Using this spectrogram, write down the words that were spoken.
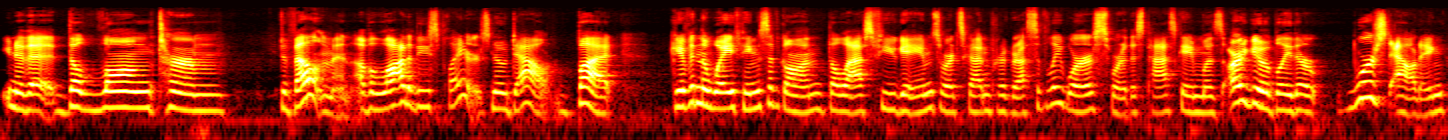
you know the the long term development of a lot of these players, no doubt. But given the way things have gone the last few games, where it's gotten progressively worse, where this past game was arguably their worst outing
